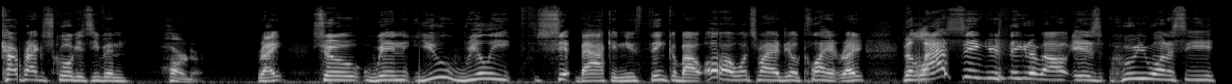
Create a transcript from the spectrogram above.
chiropractic school gets even harder, right? So when you really sit back and you think about, oh, what's my ideal client, right? The last thing you're thinking about is who you want to see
